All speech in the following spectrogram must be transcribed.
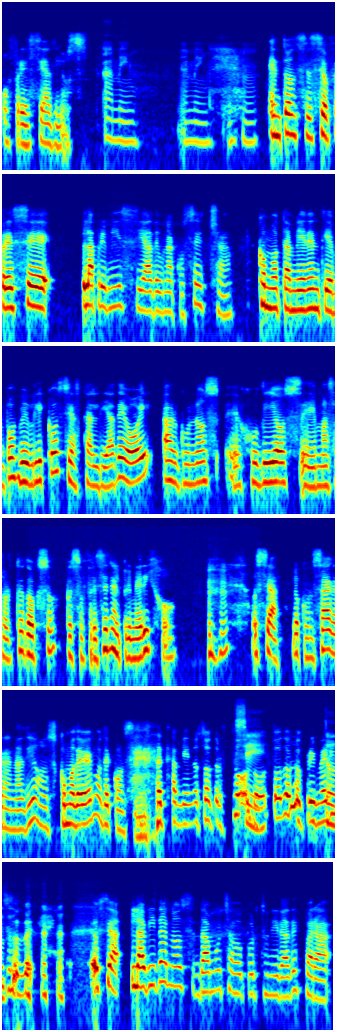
ofrece a Dios. Amén. Amén. Entonces, se ofrece la primicia de una cosecha como también en tiempos bíblicos y hasta el día de hoy, algunos eh, judíos eh, más ortodoxos pues ofrecen el primer hijo. O sea, lo consagran a Dios, como debemos de consagrar también nosotros todo, todo lo primero. o sea, la vida nos da muchas oportunidades para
